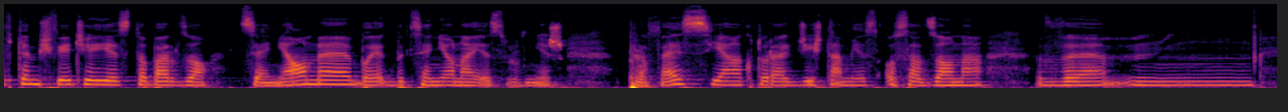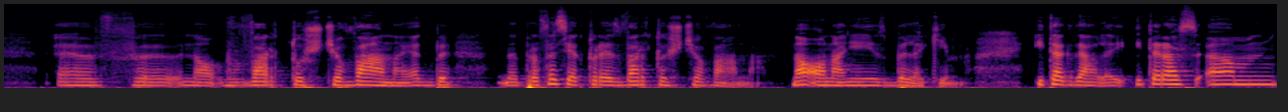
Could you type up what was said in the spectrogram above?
w tym świecie jest to bardzo cenione, bo jakby ceniona jest również profesja, która gdzieś tam jest osadzona w, mm, w, no, wartościowana, jakby profesja, która jest wartościowana. No, ona nie jest byle kim i tak dalej. I teraz um,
